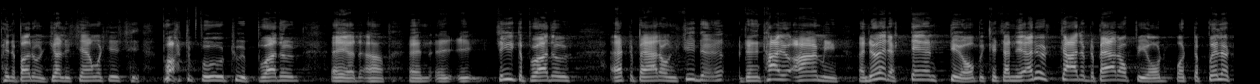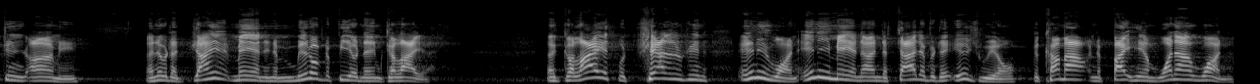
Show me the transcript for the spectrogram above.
peanut butter and jelly sandwiches. He brought the food to his brother and, uh, and uh, he sees the brother at the battle and see the, the entire army, and they're at a standstill because on the other side of the battlefield was the Philistine army, and there was a giant man in the middle of the field named Goliath. And Goliath was challenging anyone, any man on the side of Israel to come out and to fight him one on one,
